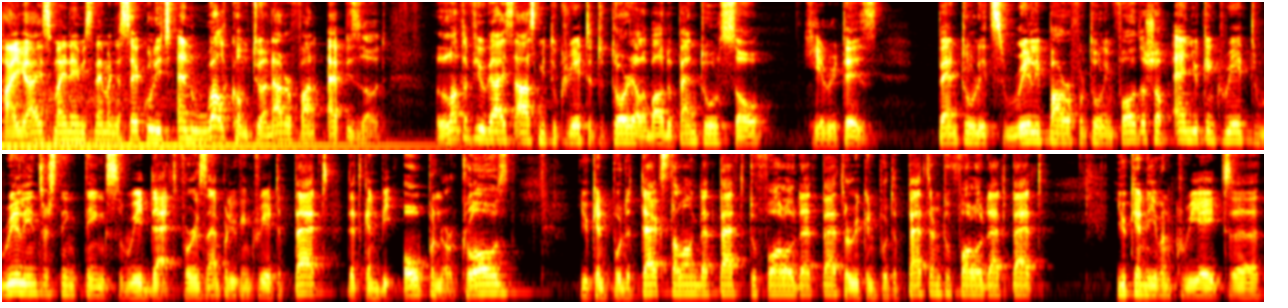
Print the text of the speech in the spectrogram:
Hi guys, my name is Nemanja Sekulic and welcome to another fun episode. A lot of you guys asked me to create a tutorial about the pen tool, so here it is. Pen tool, it's really powerful tool in Photoshop and you can create really interesting things with that. For example, you can create a path that can be open or closed. You can put a text along that path to follow that path or you can put a pattern to follow that path. You can even create a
